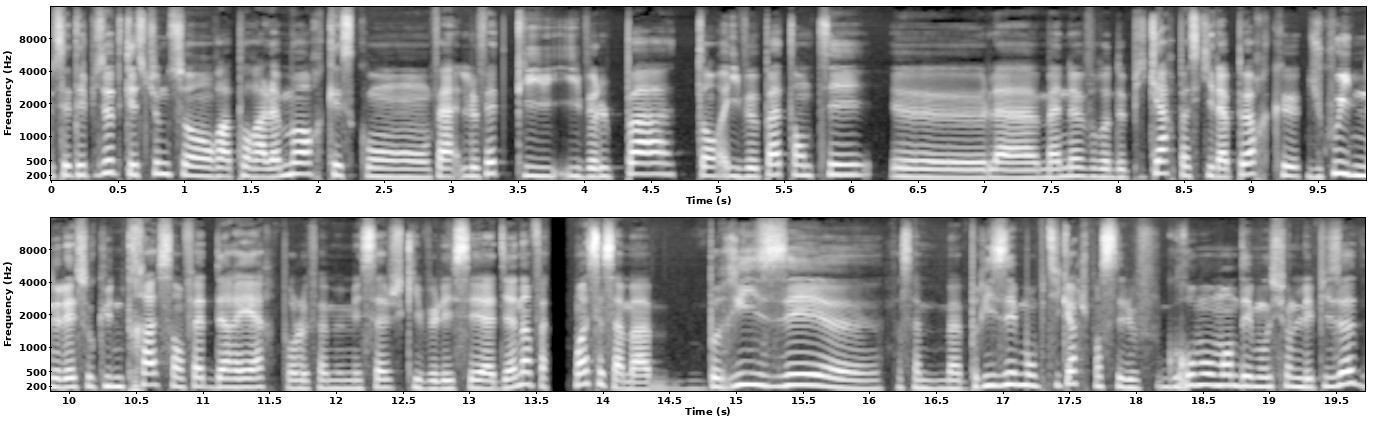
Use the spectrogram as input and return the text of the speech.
cet épisode questionne son rapport à la mort. Qu'est-ce qu'on, enfin, le fait qu'ils ils veulent pas, il veut pas tenter euh, la manœuvre de Picard parce qu'il a peur que, du coup, il ne laisse aucune trace en fait derrière pour le fameux message qu'il veut laisser à Diana. Enfin, moi, ça, ça m'a brisé, euh, enfin, ça m'a brisé mon petit cœur. Je pense que c'est le gros moment d'émotion de l'épisode.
